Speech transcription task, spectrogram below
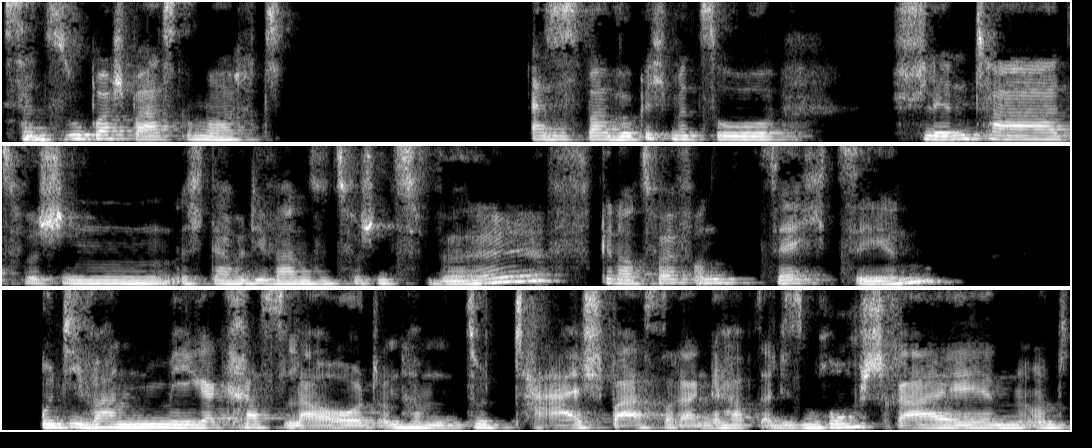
Es hat super Spaß gemacht. Also es war wirklich mit so Flinter zwischen, ich glaube, die waren so zwischen zwölf, genau, zwölf und sechzehn. Und die waren mega krass laut und haben total Spaß daran gehabt, an diesem Rumschreien. Und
